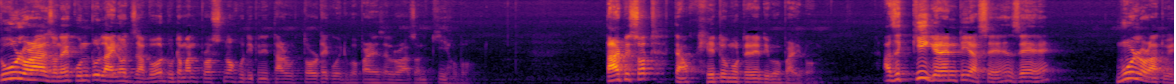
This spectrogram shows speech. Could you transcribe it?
টুৰ ল'ৰা এজনে কোনটো লাইনত যাব দুটামান প্ৰশ্ন সুধি পিনি তাৰ উত্তৰতে কৈ দিব পাৰে যে ল'ৰাজন কি হ'ব। তাৰপিছত তেওঁক সেইটো মতেৰে দিব পাৰিব। আজি কি গেৰেণ্টি আছে যে মোৰ ল'ৰাটোৱে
